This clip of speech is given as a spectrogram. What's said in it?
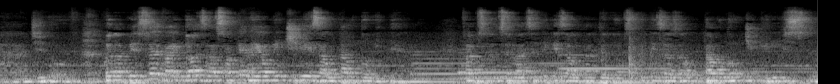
Ah, de novo. Quando a pessoa é vaidosa, ela só quer realmente exaltar o nome dela. Fala para você, você tem que exaltar teu nome, você tem que exaltar o nome de Cristo.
